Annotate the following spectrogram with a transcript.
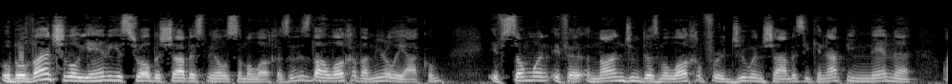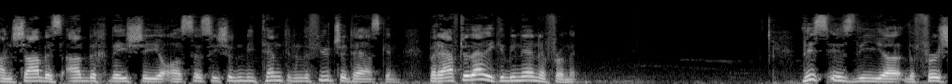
Shelo yehani Yisrael malacha. So this is the halacha of Amir Liakum. If someone, if a, non-Jew does malacha for a Jew in Shabbos, he cannot be nena on Shabbos ad b'chdei he shouldn't be tempted in the future to ask him. But after that, he can be nena from it. This is the uh, the first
